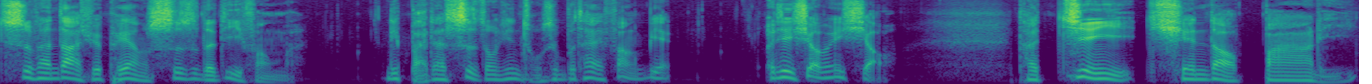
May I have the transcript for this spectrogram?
师范大学培养师资的地方嘛，你摆在市中心总是不太方便，而且校园小，他建议迁到巴黎。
